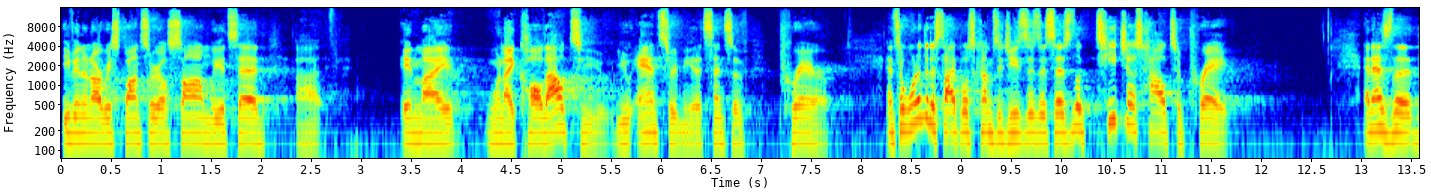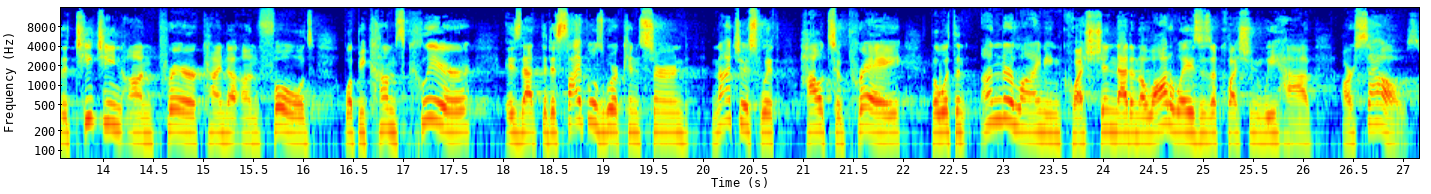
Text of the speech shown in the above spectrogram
Even in our responsorial psalm, we had said, uh, in my when I called out to you, you answered me, that sense of prayer. And so one of the disciples comes to Jesus and says, Look, teach us how to pray. And as the, the teaching on prayer kind of unfolds, what becomes clear is that the disciples were concerned not just with how to pray, but with an underlining question that, in a lot of ways, is a question we have ourselves.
